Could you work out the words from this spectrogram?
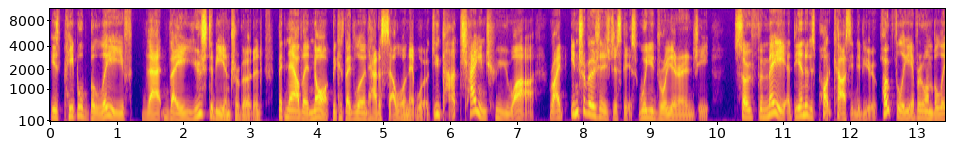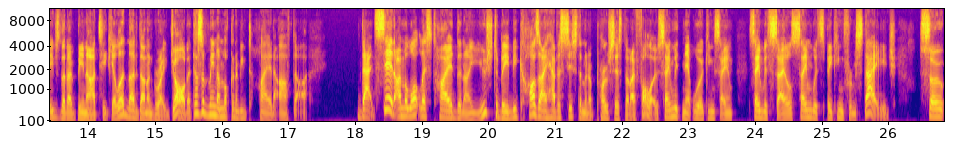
is people believe that they used to be introverted, but now they're not because they've learned how to sell or network. You can't change who you are, right? Introversion is just this where you draw your energy. So for me, at the end of this podcast interview, hopefully everyone believes that I've been articulate and I've done a great job. It doesn't mean I'm not going to be tired after. That said, I'm a lot less tired than I used to be because I have a system and a process that I follow. Same with networking, same same with sales, same with speaking from stage. So,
